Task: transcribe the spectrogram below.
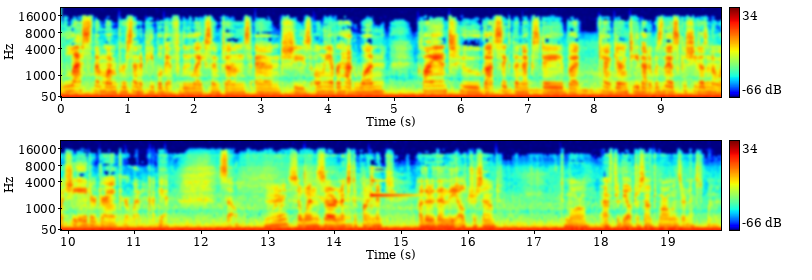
less than 1% of people get flu like symptoms, and she's only ever had one client who got sick the next day, but can't guarantee that it was this because she doesn't know what she ate or drank or what have you. So, All right. So when's our next appointment, other than the ultrasound? Tomorrow. After the ultrasound tomorrow, when's our next appointment?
